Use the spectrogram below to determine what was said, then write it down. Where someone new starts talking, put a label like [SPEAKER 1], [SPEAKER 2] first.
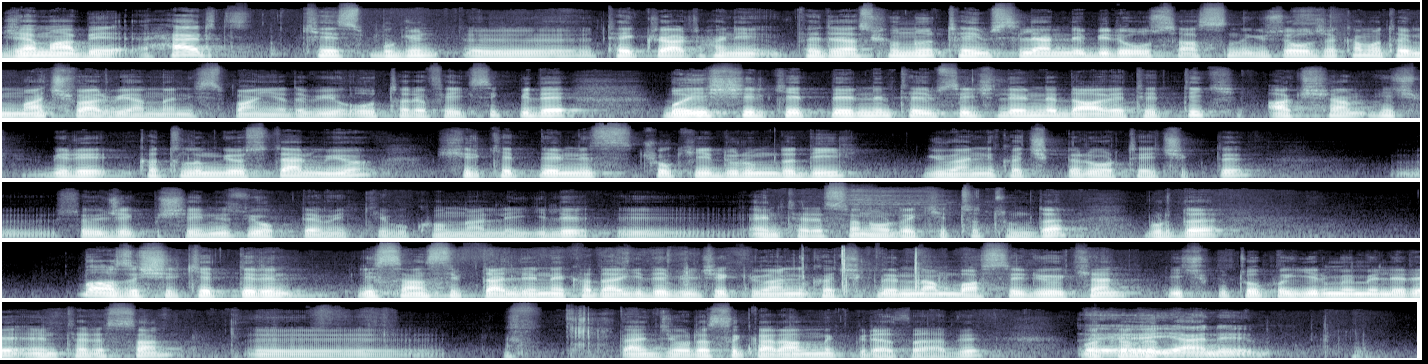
[SPEAKER 1] Cem abi herkes bugün e, tekrar hani federasyonu temsilen de biri olsa aslında güzel olacak ama tabii maç var bir yandan İspanya'da bir o tarafı eksik. Bir de bahis şirketlerinin temsilcilerini de davet ettik. Akşam hiçbiri katılım göstermiyor. Şirketleriniz çok iyi durumda değil. Güvenlik açıkları ortaya çıktı. E, söyleyecek bir şeyiniz yok demek ki bu konularla ilgili. E, enteresan oradaki tutumda. Burada bazı şirketlerin lisans iptallerine kadar gidebilecek güvenlik açıklarından bahsediyorken hiç bu topa girmemeleri enteresan. Ee, bence orası karanlık biraz abi. Bakalım.
[SPEAKER 2] Ee, yani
